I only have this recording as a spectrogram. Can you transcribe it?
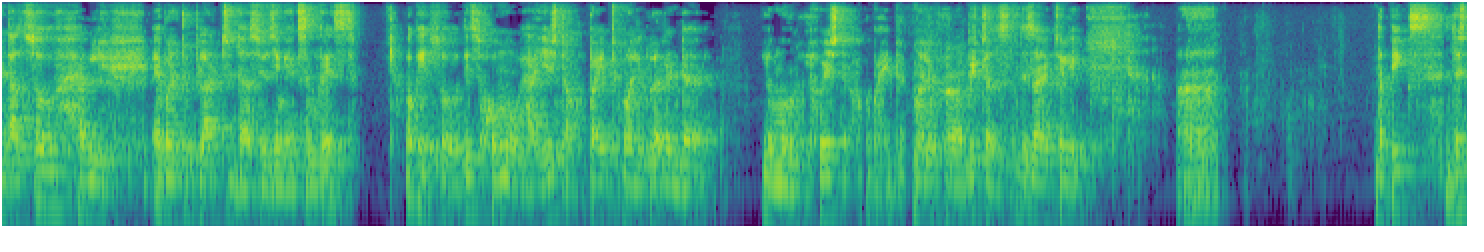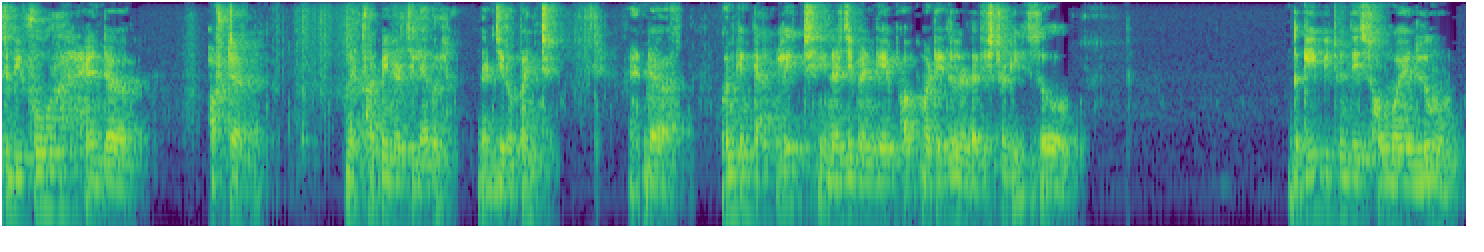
and also have able to plot DOS using XMGrace okay so this HOMO highest occupied molecular and uh, LUMO lowest occupied molecular orbitals. These are actually uh, the peaks just before and uh, after that Fermi energy level that zero point. And uh, one can calculate energy band gap of material under study. So the gap between this HOMO and LUMO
